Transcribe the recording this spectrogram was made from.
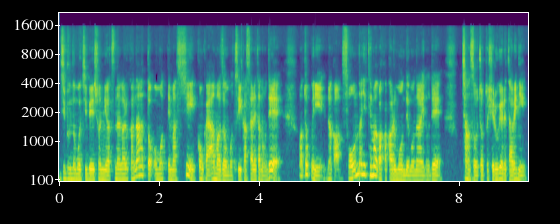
自分のモチベーションにはつながるかなと思ってますし、今回 Amazon も追加されたので、まあ、特になんかそんなに手間がかかるもんでもないので、チャンスをちょっと広げるために、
